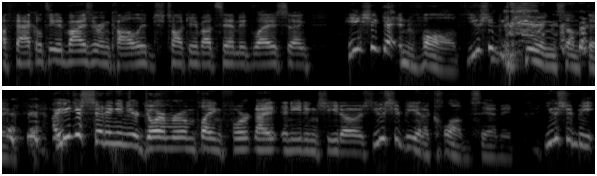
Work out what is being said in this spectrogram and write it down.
a faculty advisor in college talking about Sammy Blais saying he should get involved. You should be doing something. Are you just sitting in your dorm room playing Fortnite and eating Cheetos? You should be in a club, Sammy. You should be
